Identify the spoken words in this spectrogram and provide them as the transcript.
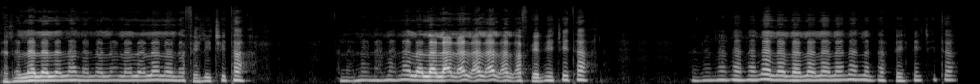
La felicità. La felicità. Felicità.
